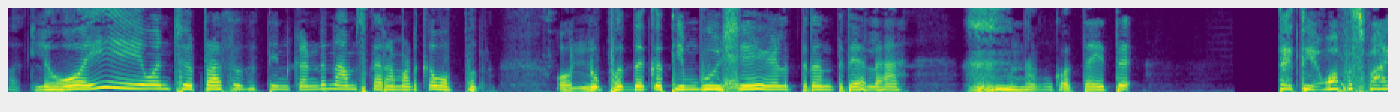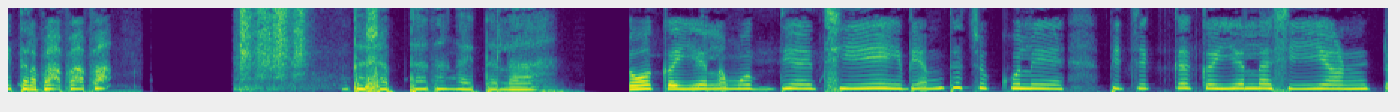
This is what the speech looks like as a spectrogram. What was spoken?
ಅಲ್ಲಿ ಹೋಗಿ ಒಂಚೂರು ಪ್ರಸಾದ ತಿನ್ಕೊಂಡು ನಮಸ್ಕಾರ ಮಾಡ್ಕೊ ಒಪ್ಪದು. ಅಲ್ಲೂ ಪದ್ದಕ್ಕ ತಿಂಬು ವಿಷಯ ಹೇಳ್ತಾರಂತ್ರಿ ಅಲ್ಲ. ನಂಗೆ ಗೊತ್ತೈತೆ ವಾಪಸ್ ಬಾ, ಆಯ್ತಲ್ಲ, ಬಾ ಬಾ ಬಾ. ಅಂತ ಶಬ್ದ ಆದಂಗೆ ಆಯ್ತಲ್ಲ. ಅವ ಕೈಯೆಲ್ಲ ಮುದ್ದೆ ಛೀ ಇದೆಂತ ಚುಕ್ಕುಲಿ? ಪಿಚಕ್ಕ ಕೈಯೆಲ್ಲ ಶೀ ಅಂಟ.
